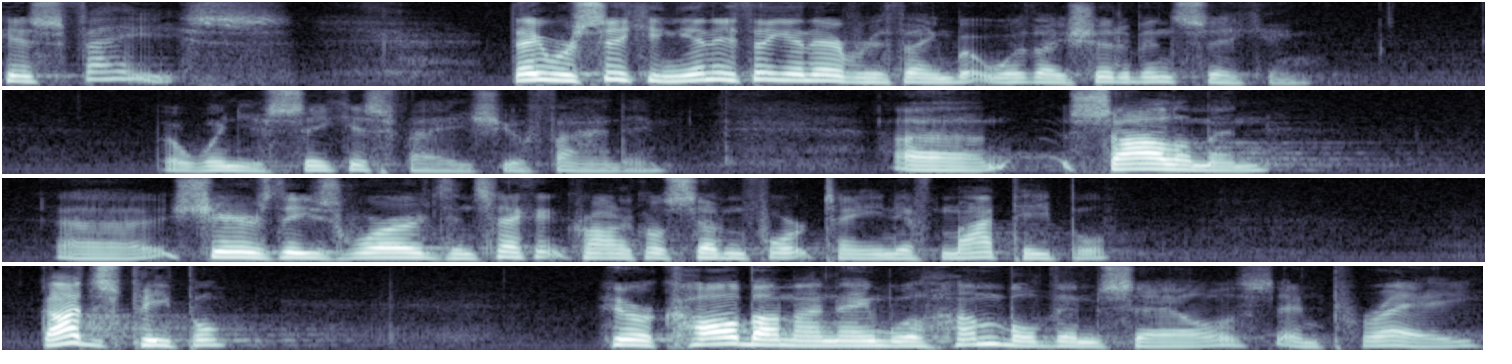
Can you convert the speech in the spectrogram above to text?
his face. They were seeking anything and everything but what they should have been seeking. But when you seek his face, you'll find him. Uh, Solomon uh, shares these words in Second Chronicles 7:14. If my people, God's people, who are called by my name will humble themselves and pray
